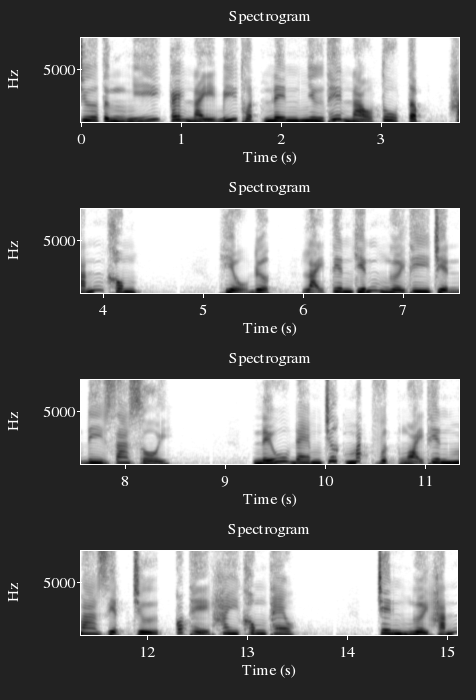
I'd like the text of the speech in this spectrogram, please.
Chưa từng nghĩ cái này bí thuật nên như thế nào tu tập, hắn không hiểu được, lại tiên kiến người thi triển đi ra rồi. Nếu đem trước mắt vực ngoại thiên ma diệt trừ, có thể hay không theo. Trên người hắn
